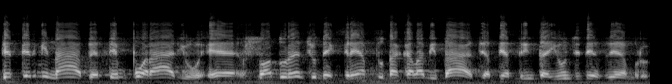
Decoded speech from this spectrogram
determinado, é temporário, é só durante o decreto da calamidade, até 31 de dezembro.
